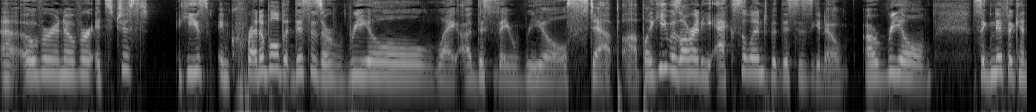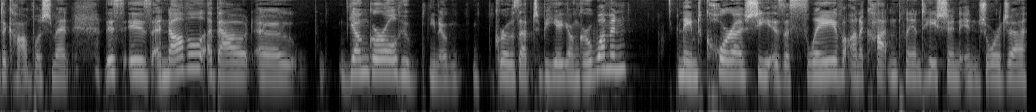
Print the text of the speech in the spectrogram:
uh, over and over. It's just, he's incredible, but this is a real, like, uh, this is a real step up. Like he was already excellent, but this is, you know, a real significant accomplishment. This is a novel about a young girl who, you know, grows up to be a younger woman named Cora. She is a slave on a cotton plantation in Georgia,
